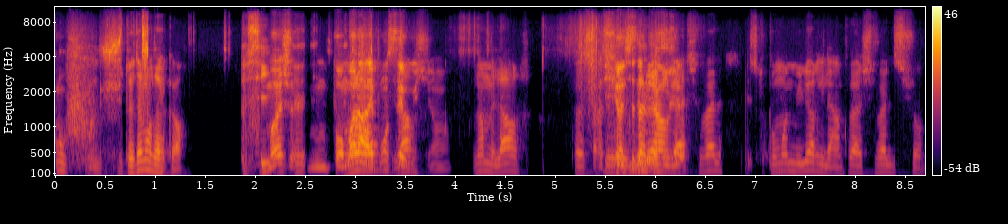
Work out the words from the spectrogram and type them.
Ouf. Je suis totalement d'accord. Si. Moi, je, pour moi, la réponse est oui. Hein. Non, mais large. Parce ah, que Müller, il est à cheval. Parce que pour moi, Müller, il est un peu à cheval sur.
